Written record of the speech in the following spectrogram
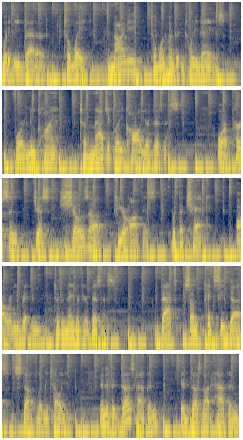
would it be better to wait 90 to 120 days for a new client to magically call your business? Or a person just shows up to your office with a check already written to the name of your business? That's some pixie dust stuff, let me tell you. And if it does happen, it does not happen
